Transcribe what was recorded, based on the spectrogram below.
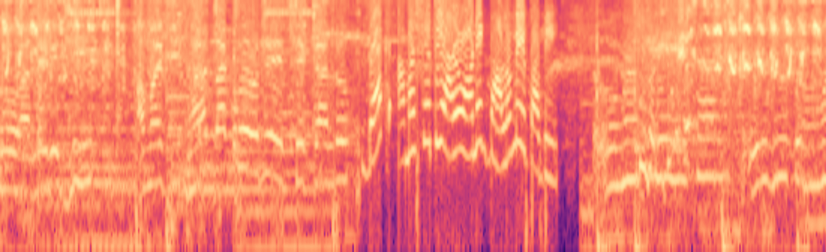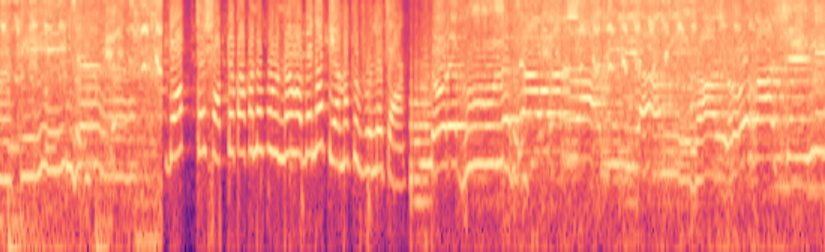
গোয়ালের ঝি। আমায় বিধাতা করেছে কালো। দেখ আমার সাথে আরও অনেক ভালো মেয়ে পাবি। দেখ তোর স্বপ্ন কখনো পূর্ণ হবে না তুই আমাকে ভুলে যা। তোরে ভুল যাওয়ার লাগি আমি ভালোবাসিনি।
